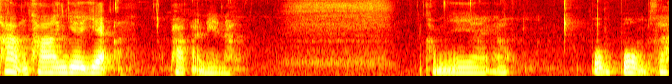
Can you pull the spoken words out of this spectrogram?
ข้างทางเยอะแยะ ผักอันนี้นะคำใหญ่ๆเอาโป่มๆซะ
